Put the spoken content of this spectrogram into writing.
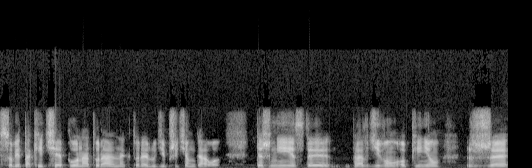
w sobie takie ciepło naturalne, które ludzi przyciągało. Też nie jest prawdziwą opinią, że,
